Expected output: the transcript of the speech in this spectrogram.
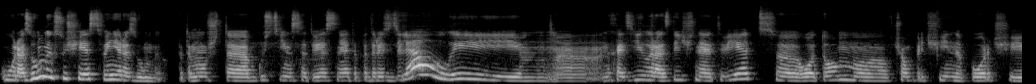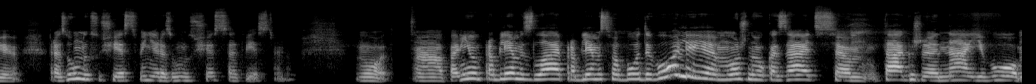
у разумных существ и неразумных, потому что Августин, соответственно, это подразделял и э, находил различный ответ о том, э, в чем причина порчи разумных существ и неразумных существ, соответственно. Вот. А, помимо проблемы зла и проблемы свободы воли, можно указать э, также на его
